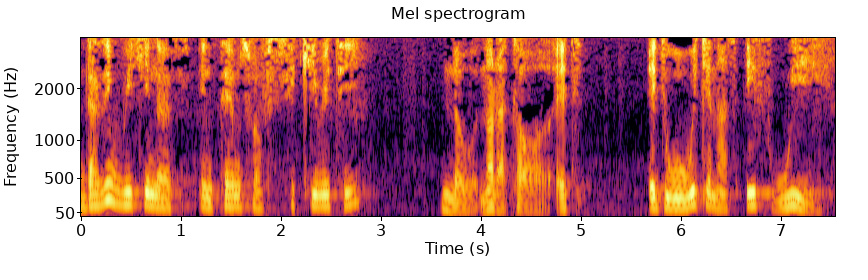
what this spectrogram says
does it weaken us in terms of security? No, not at all. It, it will weaken us if we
